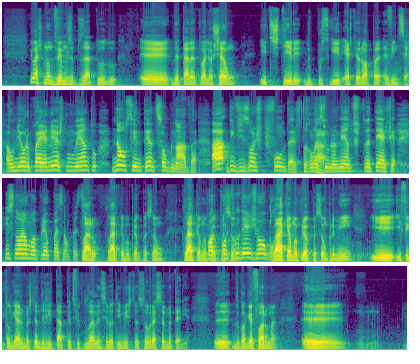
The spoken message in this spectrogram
Eu acho que não devemos, apesar de tudo, eh, deitar a toalha ao chão e desistir de prosseguir esta Europa a 27. A União Europeia, neste momento, não se entende sobre nada. Há divisões profundas de relacionamento, ah. estratégia. Isso não é uma preocupação para si? Claro, claro que é uma preocupação. Claro que é uma Pode preocupação. pôr tudo em jogo. Claro que é uma preocupação para mim e, e fico, aliás, bastante irritado de ter dificuldade em ser otimista sobre essa matéria. Eh, de qualquer forma, eh,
